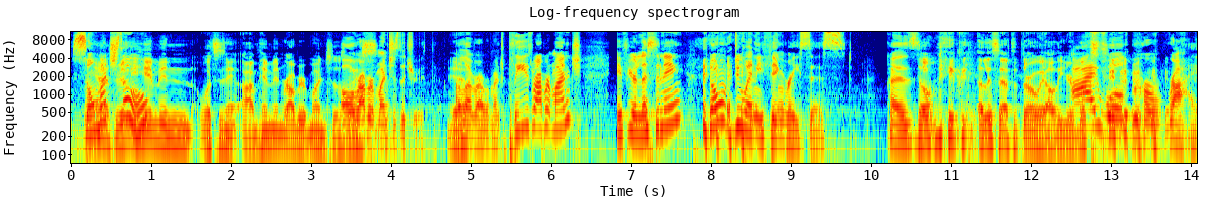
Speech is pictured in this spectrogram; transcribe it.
So Yeah, much really so. him and what's his name? Um, him and Robert Munsch. oh, guys. Robert Munsch is the truth. Yeah. I love Robert Munsch. Please, Robert Munsch, if you're listening, don't do anything racist, because Don't make Alyssa have to throw away all the your books. I will cry,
